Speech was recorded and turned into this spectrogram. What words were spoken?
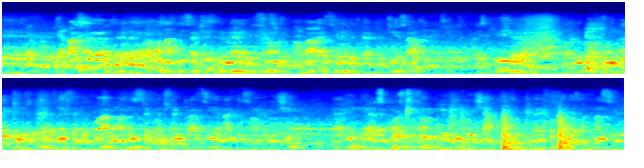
Et je pense que, comme on a dit, cette première édition, on va essayer de perpétuer ça. Et puis, euh, l'opportunité qui nous est donnée, c'est de voir parmi ces 25 classes, il y en a qui sont éligibles. Euh, les courses qui sont prévues déjà. Mais il faut que les enfants suivent.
